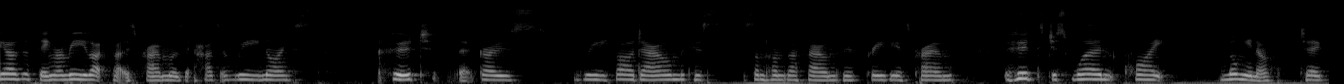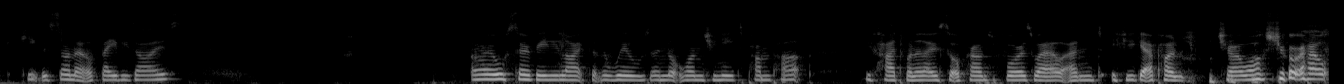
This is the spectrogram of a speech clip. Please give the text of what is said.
The other thing I really liked about this pram was it has a really nice hood that goes really far down because sometimes I found with previous prams the hoods just weren't quite long enough to keep the sun out of baby's eyes. I also really like that the wheels are not ones you need to pump up. We've had one of those sort of prams before as well, and if you get a puncture whilst you're out,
